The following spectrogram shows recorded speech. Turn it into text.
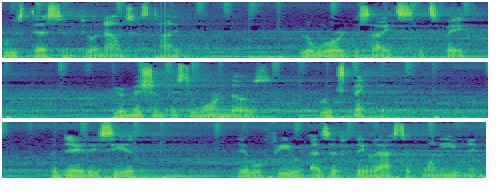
who is destined to announce its time. Your Lord decides its fate. Your mission is to warn those who expect it. The day they see it, they will feel as if they lasted one evening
